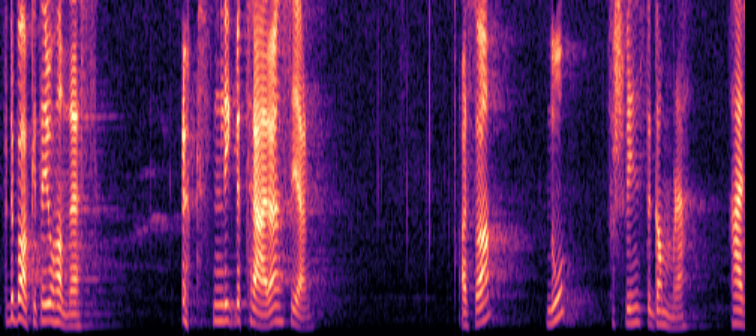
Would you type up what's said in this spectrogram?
For Tilbake til Johannes. Øksen ligger ved trærne, sier han. Altså Nå forsvinner det gamle her.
